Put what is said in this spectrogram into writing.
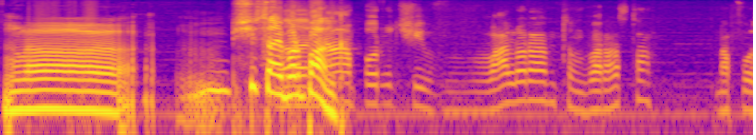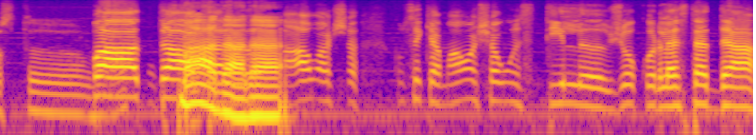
Uh, și Cyberpunk. A apărut și Valorant în vara asta? N-a fost... Uh... Ba, da, ba, da, da, da. Au așa, cum se cheamă, au așa un stil uh, jocurile astea de a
